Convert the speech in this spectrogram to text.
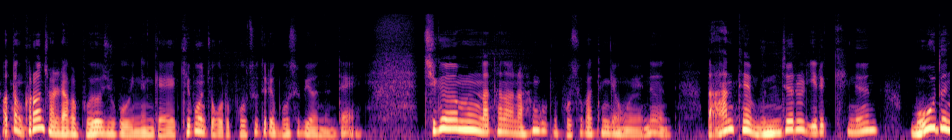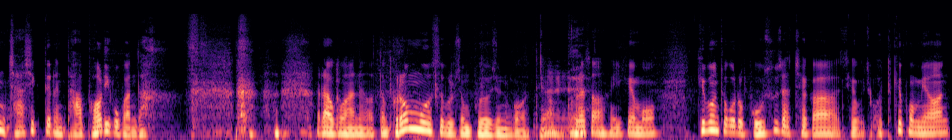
어떤 그런 전략을 보여주고 있는 게 기본적으로 보수들의 모습이었는데 지금 나타나는 한국의 보수 같은 경우에는 나한테 문제를 일으키는 모든 자식들은 다 버리고 간다. 라고 하는 어떤 그런 모습을 좀 보여주는 것 같아요. 네. 그래서 이게 뭐 기본적으로 보수 자체가 어떻게 보면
